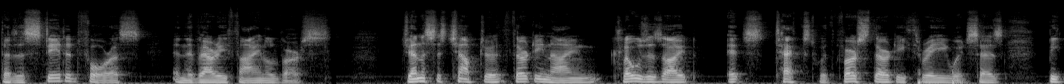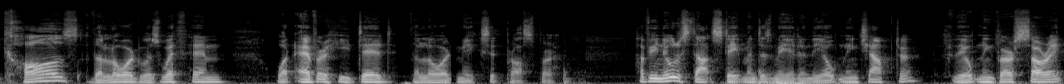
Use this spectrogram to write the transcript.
that is stated for us in the very final verse. Genesis chapter 39 closes out its text with verse 33, which says, Because the Lord was with him, whatever he did, the Lord makes it prosper. Have you noticed that statement is made in the opening chapter, the opening verse, sorry,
